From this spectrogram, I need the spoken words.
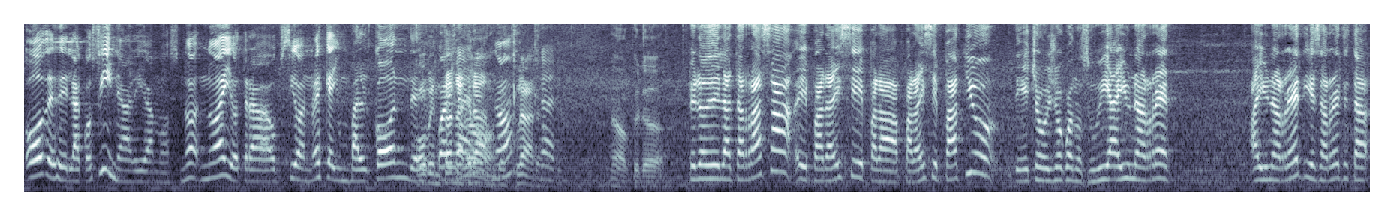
o desde la cocina, digamos. No, no hay otra opción, no es que hay un balcón desde O el cual- ventanas grandes, ¿no? claro. No, pero Pero de la terraza eh, para ese para, para ese patio, de hecho yo cuando subí hay una red. Hay una red y esa red está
